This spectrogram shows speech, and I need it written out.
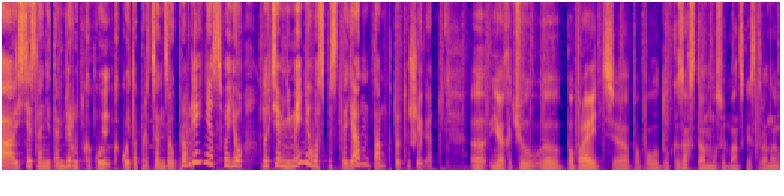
А, естественно, они там берут какой- какой-то процент за управление свое, но тем не менее у вас постоянно там кто-то живет. Э, я хочу э, поправить э, по поводу Казахстана мусульманская страна,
